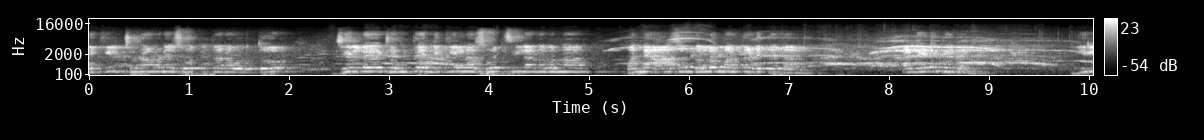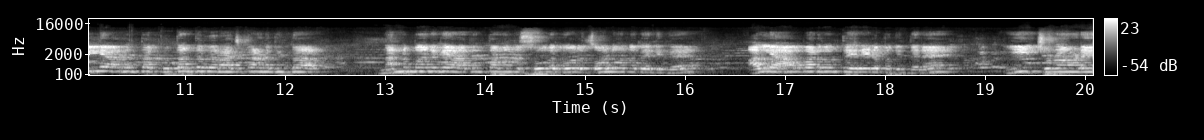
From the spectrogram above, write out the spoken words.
ನಿಖಿಲ್ ಚುನಾವಣೆ ಸೋತಿದ್ದಾನ ಹೊರತು ಜಿಲ್ಲೆಯ ಜನತೆ ನಿಖಿಲ್ನ ಸೋಲಿಸಿಲ್ಲ ಅನ್ನೋದನ್ನ ಮೊನ್ನೆ ಹಾಸನದಲ್ಲೂ ಮಾತಾಡಿದ್ದೆ ನಾನು. ಅಲ್ಲಿ ಹೇಳಿದ್ದೇನೆ, ಇಲ್ಲಿ ಆದಂಥ ಕುತಂತ್ರದ ರಾಜಕಾರಣದಿಂದ ನನ್ನ ಮನೆಗೆ ಆದಂತ ಒಂದು ಸೋಲು ಸೋಲು ಅನ್ನೋದೇನಿದೆ ಅಲ್ಲಿ ಆಗಬಾರ್ದು ಅಂತ ಏನು ಹೇಳಿ ಬಂದಿದ್ದೇನೆ ಈ ಚುನಾವಣೆ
